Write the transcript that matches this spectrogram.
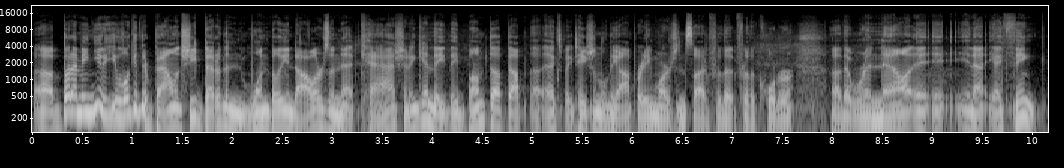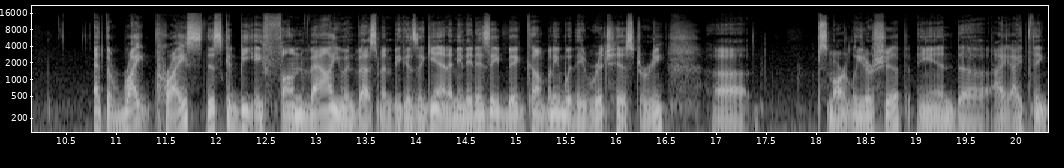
Uh, but I mean, you, you look at their balance sheet, better than one billion dollars in net cash, and again, they, they bumped up uh, expectations on the operating margin side for the for the quarter uh, that we're in now. And, and I, I think at the right price, this could be a fun value investment because, again, I mean, it is a big company with a rich history, uh, smart leadership, and uh, I, I, think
